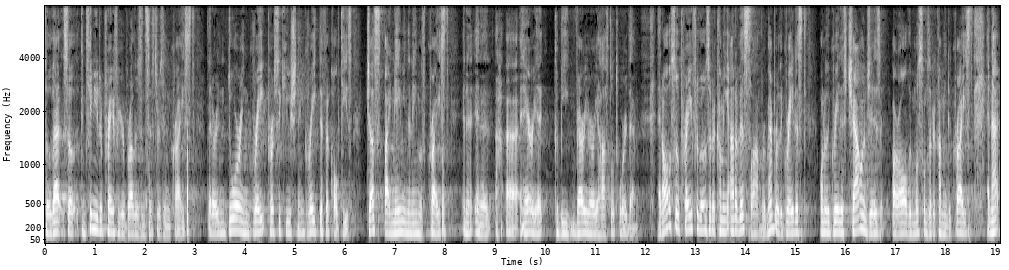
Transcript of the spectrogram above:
So, that, so continue to pray for your brothers and sisters in Christ that are enduring great persecution and great difficulties just by naming the name of Christ in, a, in a, uh, an area that could be very, very hostile toward them. And also pray for those that are coming out of Islam. Remember, the greatest, one of the greatest challenges are all the Muslims that are coming to Christ, and that,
